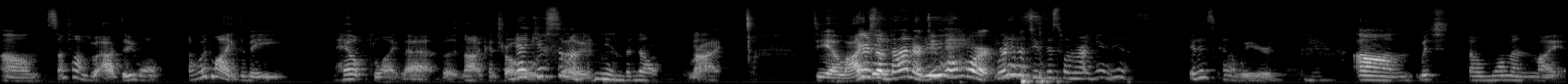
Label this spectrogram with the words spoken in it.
Um, sometimes what I do want, I would like to be helped like that, but not controlled. Yeah, give some opinion, but don't. Right. Do you like Here's it? a binder. Do homework. We're gonna do this one right here. Yes, it is kind of weird. Yeah. Um, which a woman might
